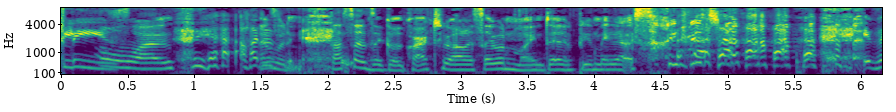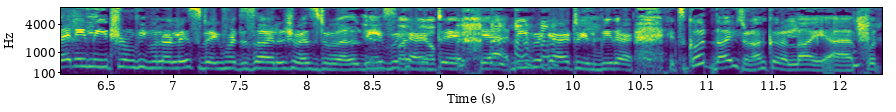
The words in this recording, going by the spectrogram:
please. Oh, wow. yeah, honestly. That sounds like a good crack, to be honest. I wouldn't mind uh, being made outside. if any Leitrim people are listening for the Silage Festival, yeah, McCarthy, yeah, Niamh McCarthy will be there. It's a good night, I'm not going to lie. Uh, but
